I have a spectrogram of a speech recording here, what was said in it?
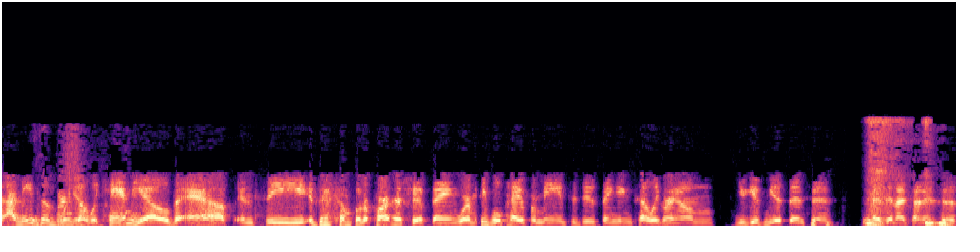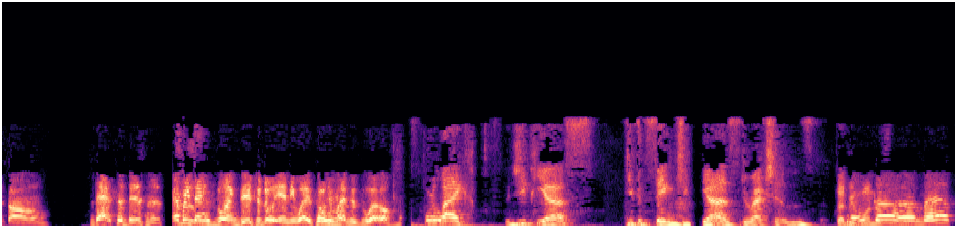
I need to link up with Cameo, the app, and see if there's some sort of partnership thing where people pay for me to do singing telegram. You give me a sentence, and then I turn it into a song. That's a business. Everything's going digital anyway, so we might as well. Or like the GPS, you could sing GPS directions. That'd be Make wonderful. a left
